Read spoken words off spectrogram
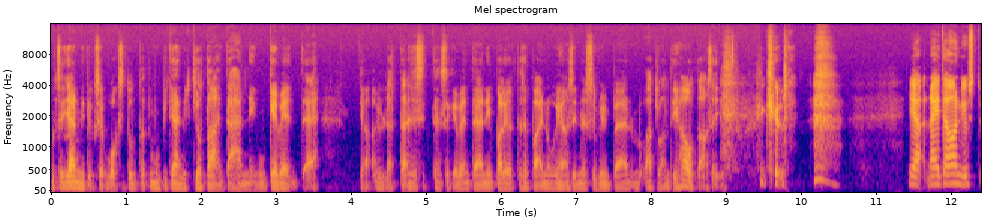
Mutta sen mm. jännityksen vuoksi tuntuu, että mun pitää nyt jotain tähän niin kuin keventää. Ja yllättäen se sitten se keventää niin paljon, että se painuu ihan sinne syvimpään Atlantin hautaan se juttu. Kyllä. Ja näitä on just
